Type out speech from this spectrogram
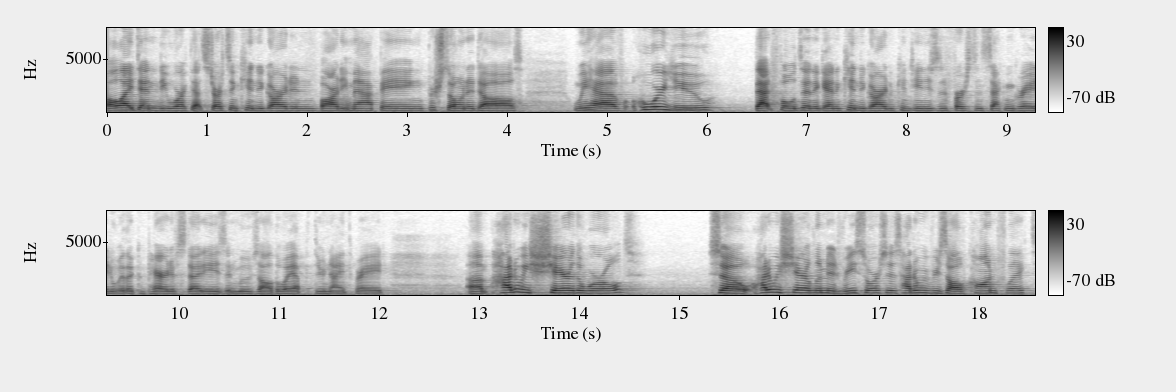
all identity work that starts in kindergarten, body mapping, persona dolls. We have who are you, that folds in again in kindergarten, continues in first and second grade with a comparative studies, and moves all the way up through ninth grade. Um, how do we share the world? So, how do we share limited resources? How do we resolve conflict?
